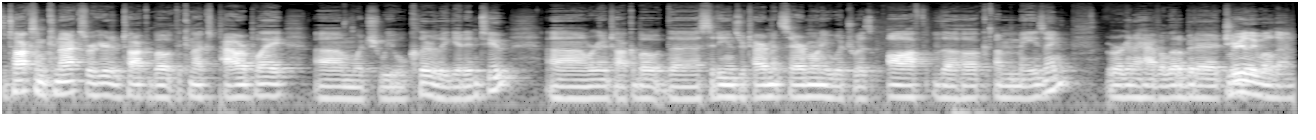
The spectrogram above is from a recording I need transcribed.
To talk some Canucks, we're here to talk about the Canucks power play, um, which we will clearly get into. Uh, we're going to talk about the Sedin's retirement ceremony, which was off the hook, amazing. We're going to have a little bit of Really well done.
